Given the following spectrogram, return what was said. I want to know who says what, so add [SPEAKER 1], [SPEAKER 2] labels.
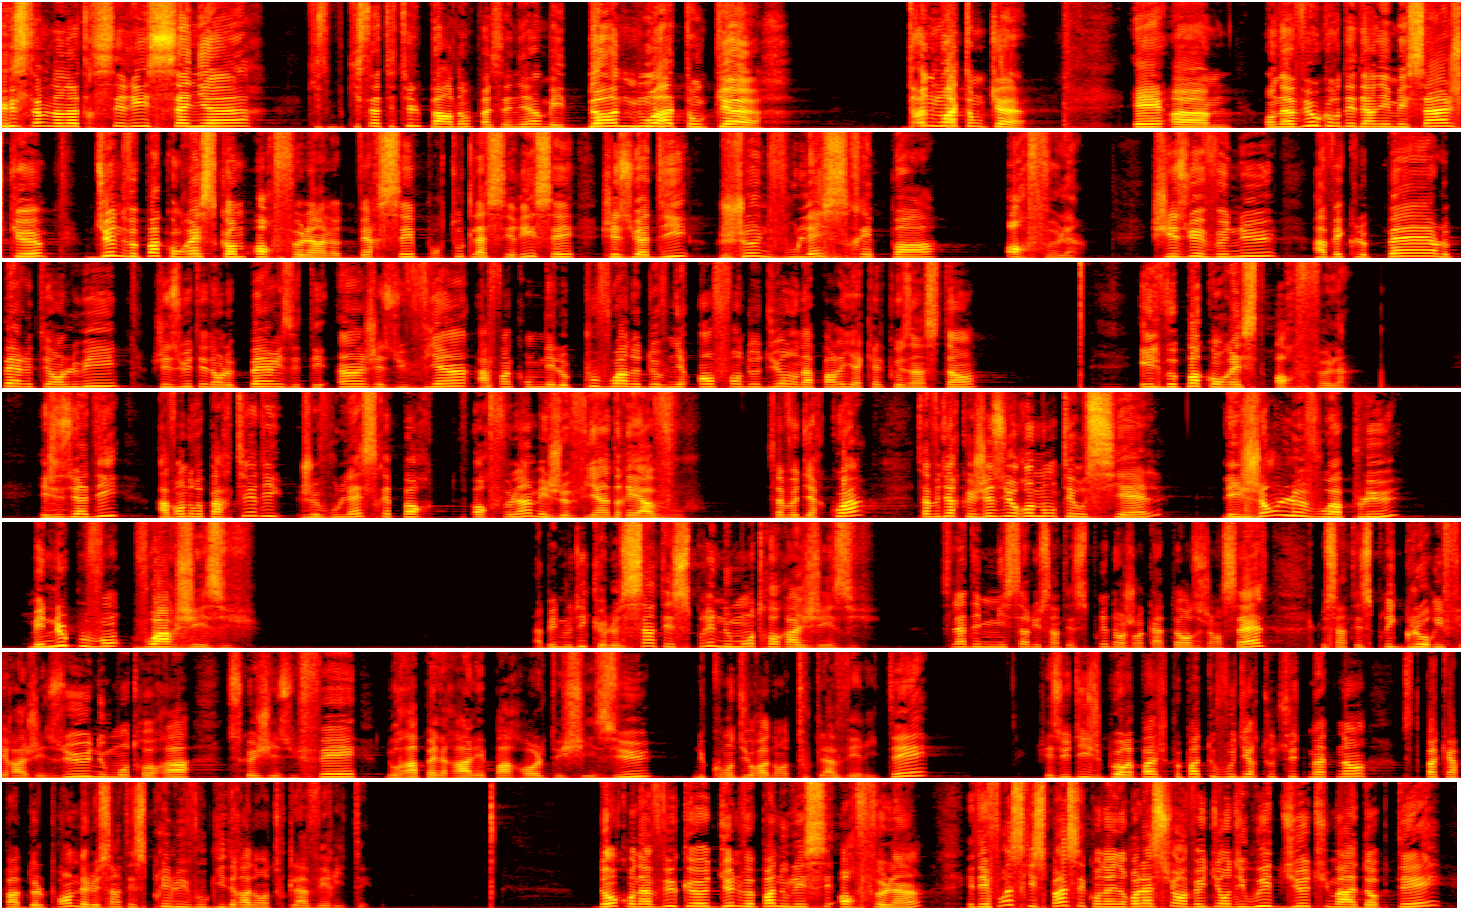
[SPEAKER 1] Nous sommes dans notre série Seigneur, qui, s'intitule, pardon, pas Seigneur, mais Donne-moi ton cœur. Donne-moi ton cœur. Et euh, on a vu au cours des derniers messages que Dieu ne veut pas qu'on reste comme orphelin. Notre verset pour toute la série, c'est Jésus a dit, je ne vous laisserai pas orphelin. Jésus est venu avec le Père, le Père était en lui, Jésus était dans le Père, ils étaient un, Jésus vient afin qu'on ait le pouvoir de devenir enfant de Dieu, on en a parlé il y a quelques instants, et il ne veut pas qu'on reste orphelin. Et Jésus a dit, avant de repartir, dit, je vous laisserai orphelin, mais je viendrai à vous. Ça veut dire quoi? Ça veut dire que Jésus est remonté au ciel, les gens ne le voient plus, mais nous pouvons voir Jésus. La Bible nous dit que le Saint-Esprit nous montrera Jésus. C'est l'un des ministères du Saint-Esprit dans Jean 14, Jean 16. Le Saint-Esprit glorifiera Jésus, nous montrera ce que Jésus fait, nous rappellera les paroles de Jésus, nous conduira dans toute la vérité. Jésus dit, je ne peux, pas, peux pas tout vous dire tout de suite maintenant, vous n'êtes pas capable de le prendre, mais le Saint-Esprit, lui, vous guidera dans toute la vérité. Donc on a vu que Dieu ne veut pas nous laisser orphelins. Et des fois, ce qui se passe, c'est qu'on a une relation avec Dieu, on dit, oui, Dieu, tu m'as adopté,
